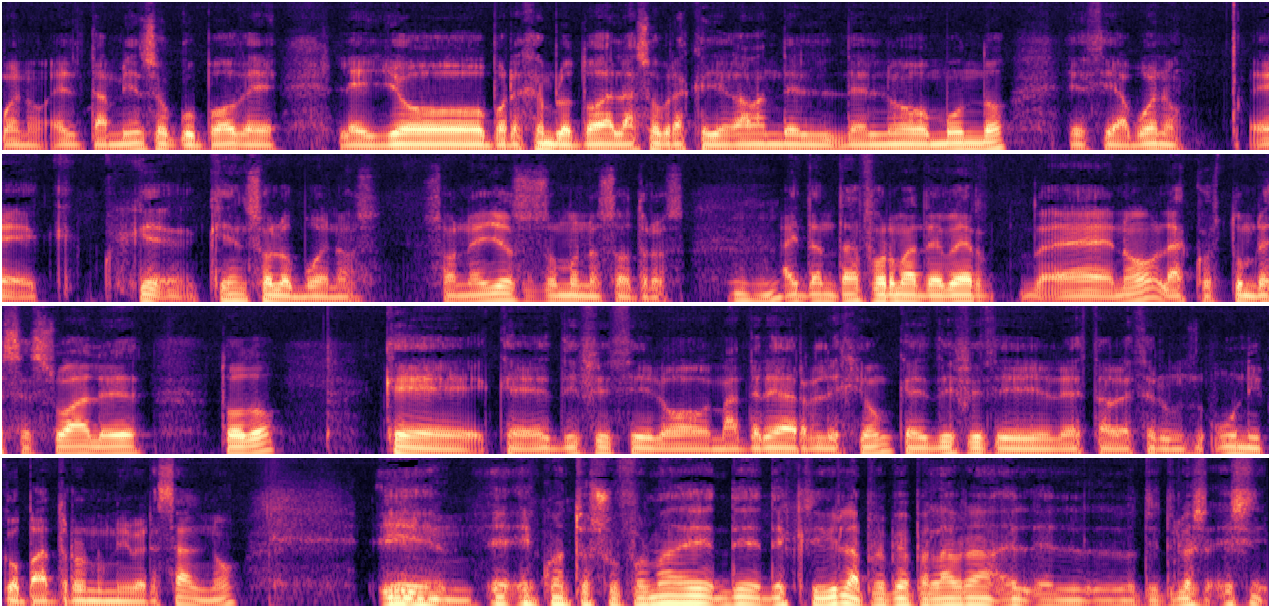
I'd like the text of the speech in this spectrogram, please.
bueno, él también se ocupó de, leyó, por ejemplo, todas las obras que llegaban del, Nuevo Mundo y decía, bueno, ¿quién son los buenos? ¿Son ellos o somos nosotros? Hay tantas formas de ver, ¿no? Las costumbres sexuales, todo, que, es difícil, o en materia de religión, que es difícil establecer un único patrón universal, ¿no? Eh, eh, en cuanto a su forma de, escribir, la propia palabra, el, lo titulas, es,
